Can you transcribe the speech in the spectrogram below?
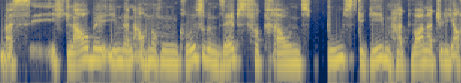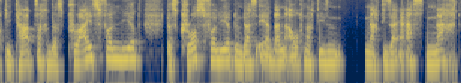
was ich glaube, ihm dann auch noch einen größeren Selbstvertrauensboost gegeben hat, war natürlich auch die Tatsache, dass Price verliert, dass Cross verliert und dass er dann auch nach diesen nach dieser ersten Nacht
